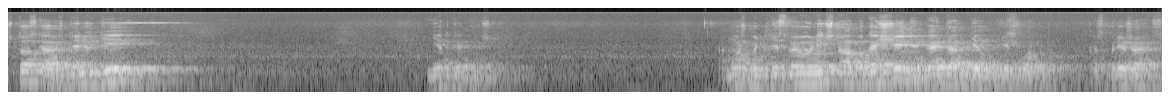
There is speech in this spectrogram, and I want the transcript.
Что скажешь, для людей нет, конечно. А может быть, для своего личного обогащения Гайдар делал реформы, распоряжается.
